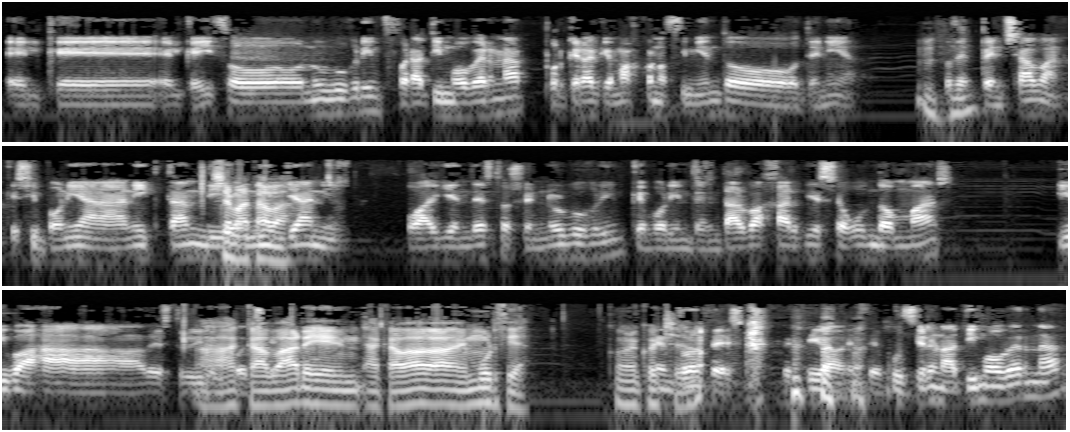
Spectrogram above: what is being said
el que, el que hizo Nürburgring fuera Timo Bernard, porque era el que más conocimiento tenía. Entonces pensaban que si ponían a Nick Tandy Se o mataba. Neil Gianni o alguien de estos en Nürburgring, que por intentar bajar 10 segundos más iba a destruir A el coche. acabar en, acababa en Murcia con el coche, ¿no? Entonces, efectivamente, pusieron a Timo Bernard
